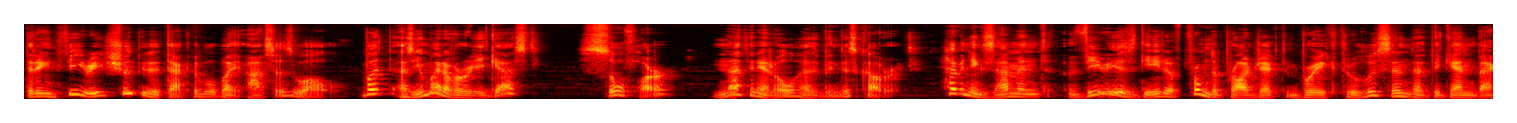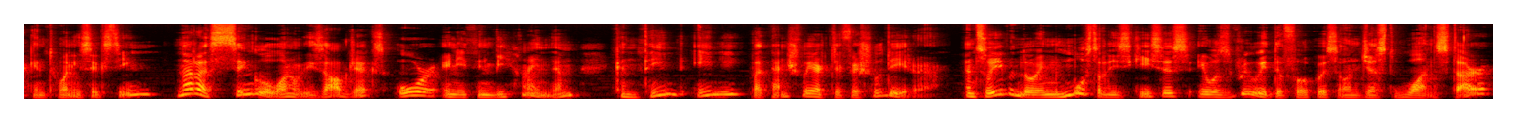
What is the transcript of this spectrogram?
that in theory should be detectable by us as well. But as you might have already guessed, so far, nothing at all has been discovered. Having examined various data from the project Breakthrough Listen that began back in 2016, not a single one of these objects or anything behind them contained any potentially artificial data. And so even though in most of these cases it was really to focus on just one star,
